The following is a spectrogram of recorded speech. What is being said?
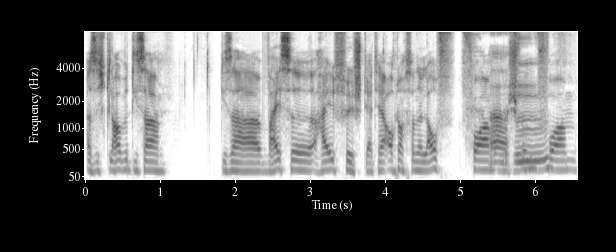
also ich glaube, dieser, dieser weiße Heilfisch, der hat ja auch noch so eine Laufform, ah, eine hm. Schwimmform.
